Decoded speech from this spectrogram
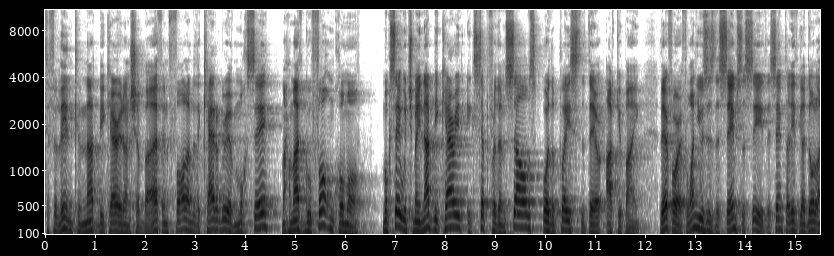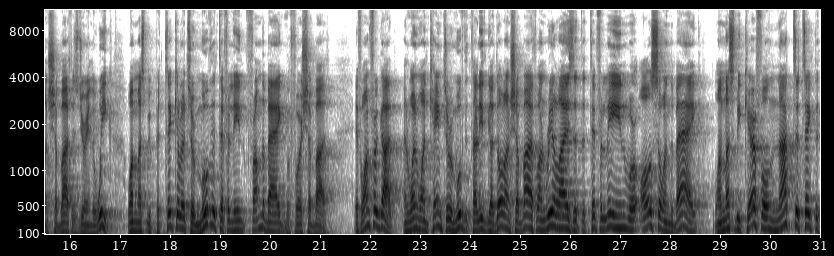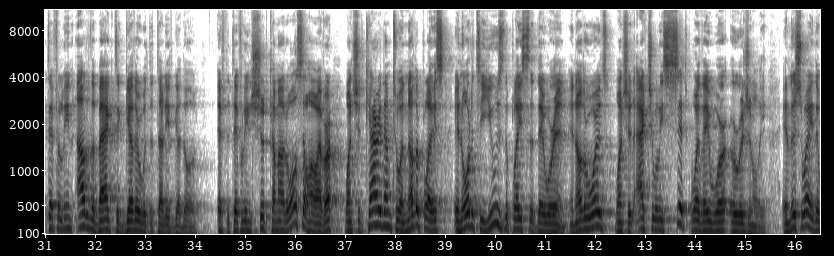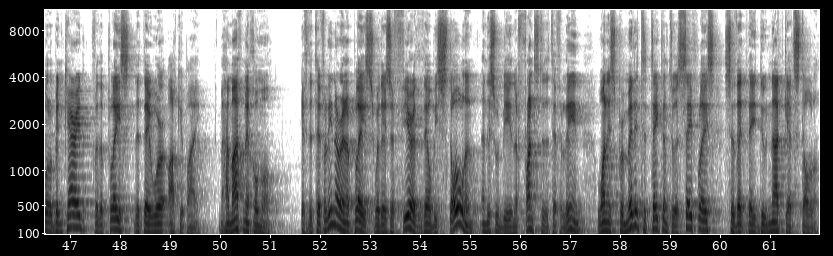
Tefillin cannot be carried on Shabbat and fall under the category of mukse, mahmat gufo umkomo. Mukse which may not be carried except for themselves or the place that they are occupying. Therefore, if one uses the same sasi, the same talit gadol on Shabbat as during the week, one must be particular to remove the tefillin from the bag before Shabbat. If one forgot, and when one came to remove the talit gadol on Shabbat, one realized that the tefillin were also in the bag, one must be careful not to take the tefillin out of the bag together with the talit gadol. If the tefillin should come out also, however, one should carry them to another place in order to use the place that they were in. In other words, one should actually sit where they were originally. In this way, they will have been carried for the place that they were occupying. Mahamat mechomo. If the tefillin are in a place where there's a fear that they'll be stolen, and this would be an affront to the tefillin, one is permitted to take them to a safe place so that they do not get stolen.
